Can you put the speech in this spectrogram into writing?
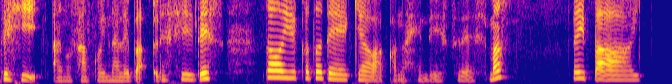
ぜひ、あの、参考になれば嬉しいです。ということで、今日はこの辺で失礼します。バイバーイ。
